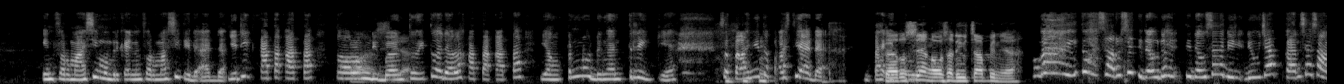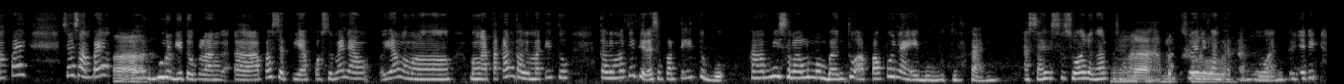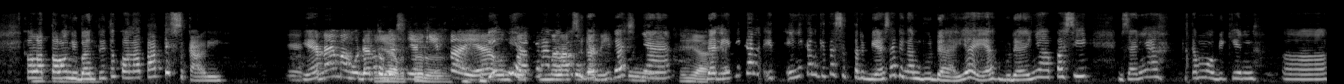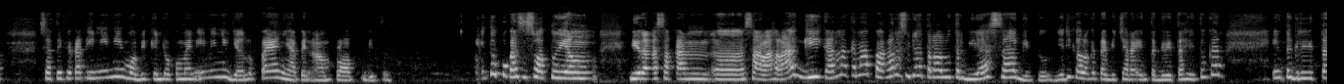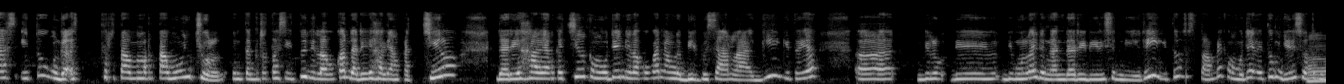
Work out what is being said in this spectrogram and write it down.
informasi memberikan informasi tidak ada. Jadi kata-kata tolong oh, dibantu itu adalah kata-kata yang penuh dengan trik ya. Setelahnya itu pasti ada. Entah seharusnya nggak usah diucapin ya. Wah itu seharusnya tidak udah tidak usah di, diucapkan. Saya sampai saya sampai uh, menegur gitu pelang uh, apa setiap konsumen yang yang me, mengatakan kalimat itu. Kalimatnya tidak seperti itu bu. Kami selalu membantu apa pun yang ibu butuhkan asal sesuai dengan persyaratan, nah, sesuai dengan ketentuan itu. Jadi kalau tolong dibantu itu konotatif sekali. Ya. Karena emang udah iya, tugasnya ya, kita ya iya, untuk melakukan tugasnya. Iya. Dan ini kan ini kan kita terbiasa dengan budaya ya. Budayanya apa sih? Misalnya kita mau bikin uh, sertifikat ini nih, mau bikin dokumen ini nih, jangan lupa ya nyiapin amplop gitu itu bukan sesuatu yang dirasakan uh, salah lagi. Karena kenapa? Karena sudah terlalu terbiasa gitu. Jadi kalau kita bicara integritas itu kan integritas itu enggak serta merta muncul. Integritas itu dilakukan dari hal yang kecil dari hal yang kecil kemudian dilakukan yang lebih besar lagi gitu ya. Uh, di, di, dimulai dengan dari diri sendiri gitu sampai kemudian itu menjadi suatu hmm.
